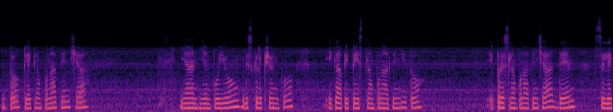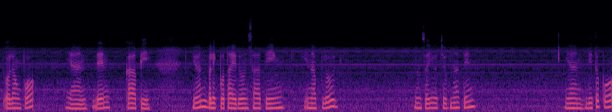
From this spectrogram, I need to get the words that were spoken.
ito click lang po natin siya yan, yan po yung description ko. I-copy paste lang po natin dito. I-press lang po natin siya. Then, select o lang po. Yan. Then, copy. Yun, balik po tayo doon sa ating in-upload. Doon sa YouTube natin. Yan, dito po.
